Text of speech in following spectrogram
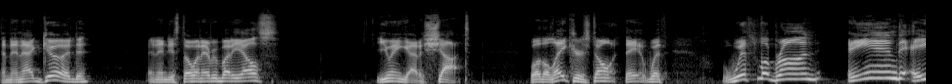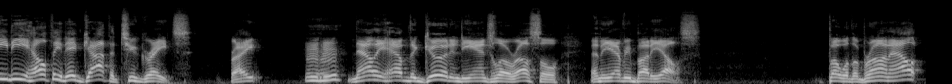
and then that good, and then just throw in everybody else, you ain't got a shot. Well, the Lakers don't. They with with LeBron and AD healthy, they've got the two greats, right? Mm-hmm. Now they have the good in D'Angelo Russell and the everybody else. But with LeBron out,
